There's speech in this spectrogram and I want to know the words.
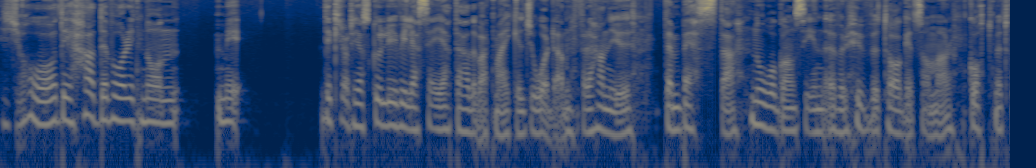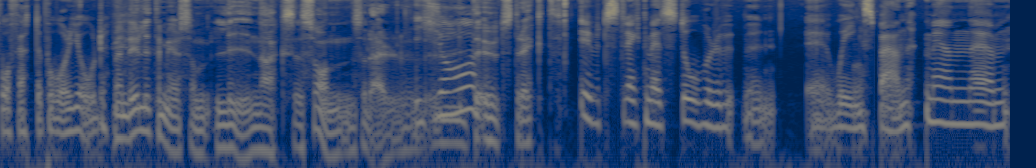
Ja, det hade varit någon med det är klart jag skulle vilja säga att det hade varit Michael Jordan, för han är ju den bästa någonsin överhuvudtaget som har gått med två fötter på vår jord. Men det är lite mer som Lina Axelsson, sådär ja, lite utsträckt. Utsträckt med ett stor wingspan, men eh,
